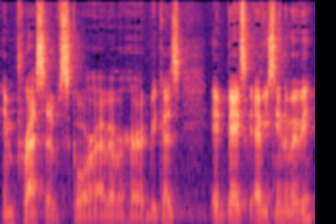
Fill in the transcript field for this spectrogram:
impressive score I've ever heard because it basically. Have you seen the movie?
